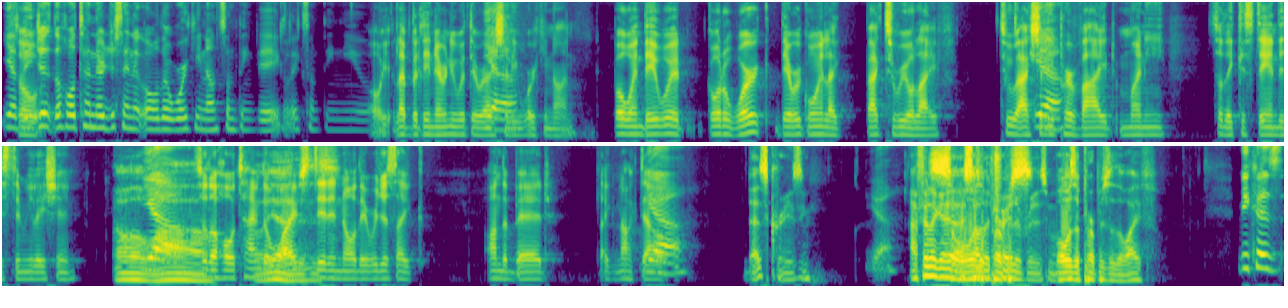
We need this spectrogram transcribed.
yeah, so- they just the whole time they're just saying like, oh, they're working on something big, like something new. Oh yeah, like but they never knew what they were Yeah. actually working on. But when they would go to work, they were going like back to real life to actually Yeah. provide money so they could stay in this simulation. Oh Yeah. wow. So the whole time Oh, the yeah, wives didn't know they were just like on the bed, like knocked out. yeah, That's crazy. Yeah. I feel like So I, I what saw was the trailer purpose- for this movie. What was the purpose of the wife? because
